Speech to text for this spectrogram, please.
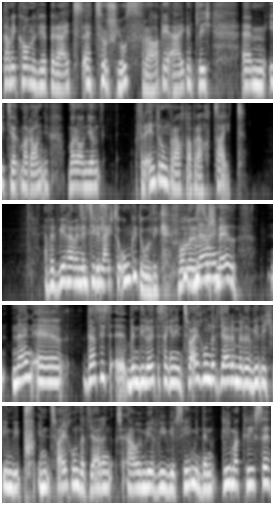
Damit kommen wir bereits äh, zur Schlussfrage eigentlich. Ähm, Itziar Maranion, Veränderung braucht aber auch Zeit. Aber wir haben Sind Sie vielleicht zu ungeduldig? Wollen es zu schnell? Nein, äh, das ist, äh, wenn die Leute sagen, in 200 Jahren werden wir, ich wie, pff, in 200 Jahren schauen wir, wie wir sind, mit der Klimakrise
